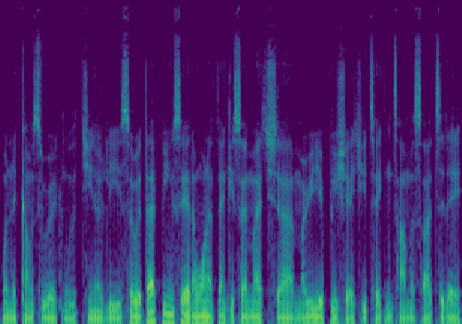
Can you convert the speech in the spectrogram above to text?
when it comes to working with Gino Lee. So, with that being said, I want to thank you so much. Um, I really appreciate you taking time aside today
